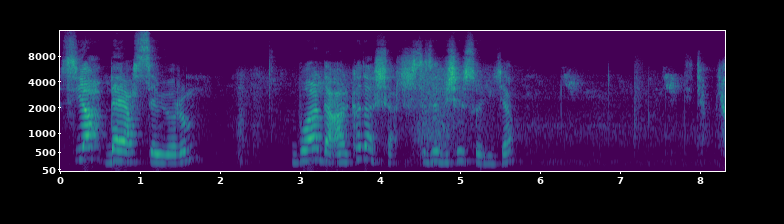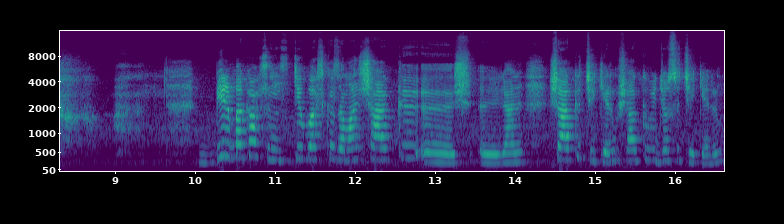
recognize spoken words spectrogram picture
siyah beyaz seviyorum. Bu arada arkadaşlar size bir şey söyleyeceğim. Bir bakarsınız ki başka zaman şarkı e, ş- e, yani şarkı çekerim, şarkı videosu çekerim.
